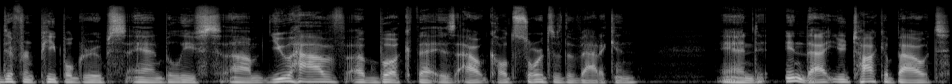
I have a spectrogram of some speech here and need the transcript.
different people groups and beliefs, um, you have a book that is out called Swords of the Vatican. And in that, you talk about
